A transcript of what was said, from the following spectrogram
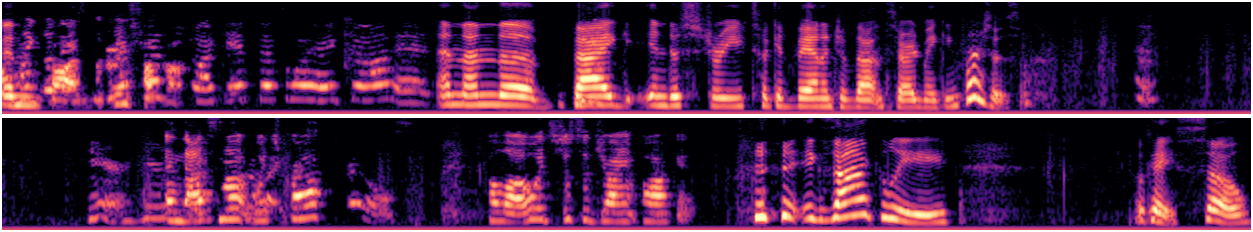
Oh And my god, literally fuck off. pockets, that's why I got it. and then the bag industry took advantage of that and started making purses. Here, here's And that's not witchcraft? Spells. Hello? It's just a giant pocket. exactly. Okay, so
